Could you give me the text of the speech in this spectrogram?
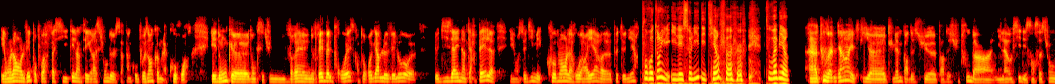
Et on l'a enlevé pour pouvoir faciliter l'intégration de certains composants comme la courroie. Et donc, euh, c'est une vraie, belle prouesse quand on regarde le vélo. Euh, le design interpelle et on se dit mais comment la roue arrière euh, peut tenir? Pour autant, il, il est solide, il tient, tout va bien. Ah, tout va bien et puis euh, et puis même par dessus euh, tout ben il a aussi des sensations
